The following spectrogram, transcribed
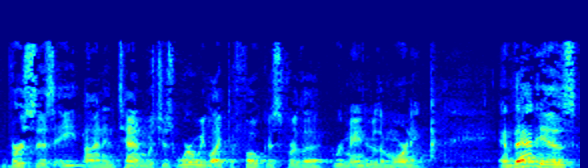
verses 8, 9, and 10, which is where we'd like to focus for the remainder of the morning. And that is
